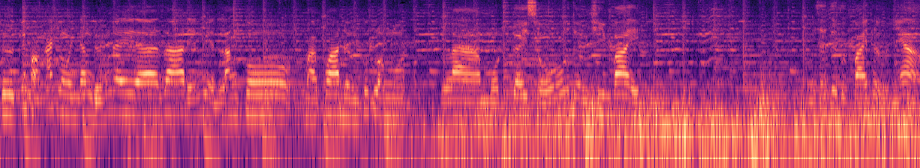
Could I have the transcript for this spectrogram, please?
Từ cái khoảng cách mà mình đang đứng đây à, ra đến biển Lăng Cô và qua đường quốc lộ 1 là một cây số đường chim bay. Mình sẽ tiếp tục bay thử nha.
